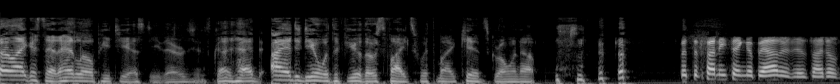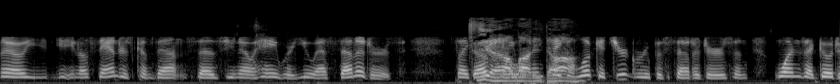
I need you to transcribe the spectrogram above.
but like I said, I had a little PTSD there. Just- I had I had to deal with a few of those fights with my kids growing up. But the funny thing about it is, I don't know. You, you know, Sanders comes out and says, you know, hey, we're U.S. senators. It's like, okay, Yeah, well, then take la-di-da. a look at your group of senators and ones that go to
